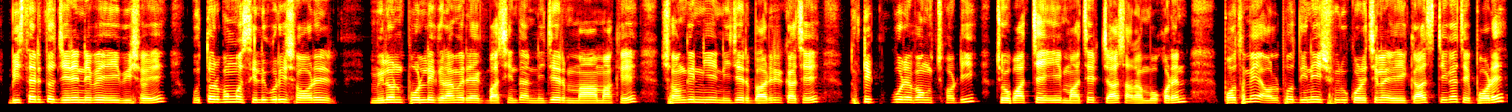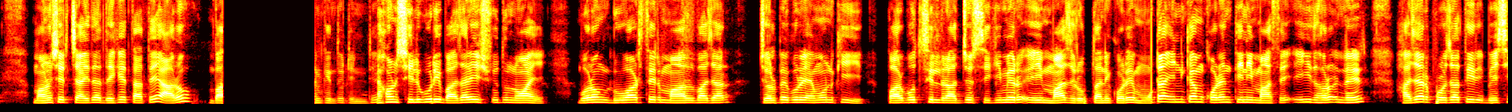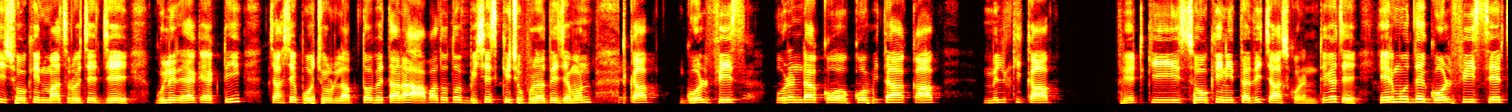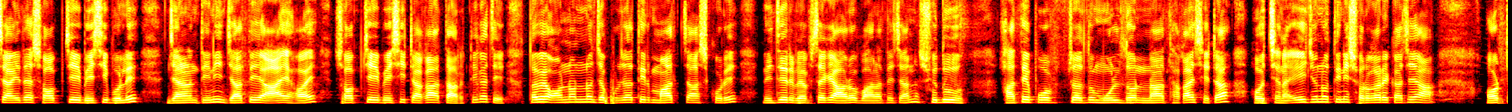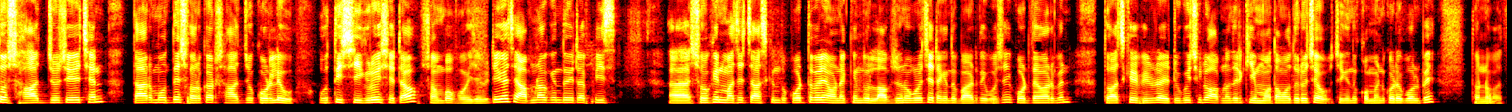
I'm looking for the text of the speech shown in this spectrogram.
বিস্তারিত জেনে নেবে এই বিষয়ে। উত্তরবঙ্গ, শিলিগুড়ি শহরের মিলনপল্লী গ্রামের এক বাসিন্দা নিজের মা মাকে সঙ্গে নিয়ে নিজের বাড়ির কাছে দুটি পুকুর এবং ছটি চৌবাচ্চায় এই মাছের চাষ আরম্ভ করেন। প্রথমে অল্প দিনেই শুরু করেছিলেন এই কাজ, ঠিক আছে? পরে মানুষের চাহিদা দেখে তাতে আরও কিন্তু এখন শিলিগুড়ি বাজারেই শুধু নয়, বরং ডুয়ার্সের মাল বাজার জলপাইগুড়ি এমনকি পার্বতশীল রাজ্য সিকিমের এই মাছ রপ্তানি করে মোটা ইনকাম করেন তিনি মাসে এই ধরনের হাজার প্রজাতির বেশি শৌখিন মাছ রয়েছে যেগুলির এক একটি চাষে প্রচুর লাভ। তবে তারা আপাতত বিশেষ কিছু প্রজাতি যেমন কাপ গোল্ডফিশ ওরেন্ডা কবিতা কাপ মিল্কি কাপ ভেটকি শৌখিন ইত্যাদি চাষ করেন, ঠিক আছে? এর মধ্যে গোল্ড ফিশের চাহিদা সবচেয়ে বেশি বলে জানান তিনি, যাতে আয় হয় সবচেয়ে বেশি টাকা তার, ঠিক আছে? তবে অন্যান্য যা প্রজাতির মাছ চাষ করে নিজের ব্যবসাকে আরও বাড়াতে চান, শুধু হাতে পর্যাপ্ত মূলধন না থাকায় সেটা হচ্ছে না। এই জন্য তিনি সরকারের কাছে অর্থ সাহায্য চেয়েছেন, তার মধ্যে সরকার সাহায্য করলেও অতি শীঘ্রই সেটাও সম্ভব হয়ে যাবে, ঠিক আছে? আপনারাও কিন্তু এটা ফিস শৌখিন মাছের চাষ কিন্তু করতে পারেন, অনেক কিন্তু লাভজনক রয়েছে, এটা কিন্তু বাড়িতে বসে করতে পারবেন। তো আজকের ভিডিওটা এটুকুই ছিল, আপনাদের কি মতামত রয়েছে অবশ্যই কিন্তু কমেন্ট করে বলবে। ধন্যবাদ।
